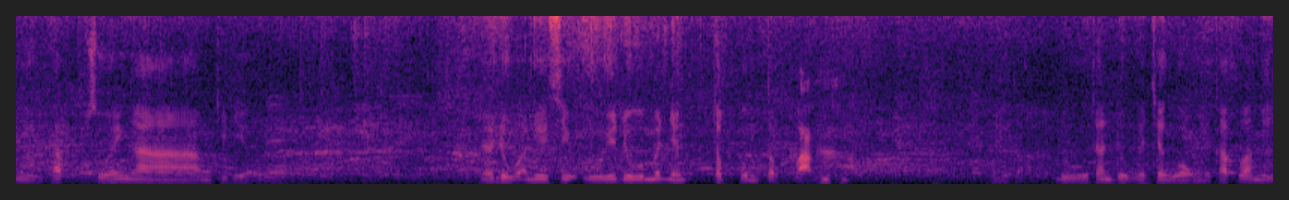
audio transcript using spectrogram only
นี่ครับสวยงามทีเดียวเลยแล้วดูอันนี้สิอุ๋ยดูมันยังตะปุ่มตะปั่มอันนี้ก็ดูท่านดูก็จะงงนะครับว่ามี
